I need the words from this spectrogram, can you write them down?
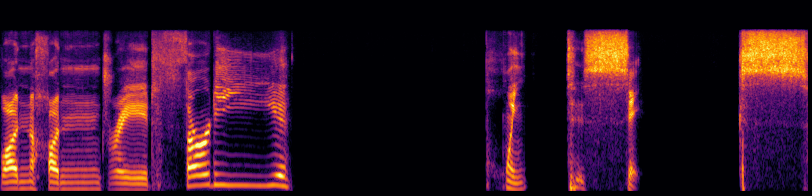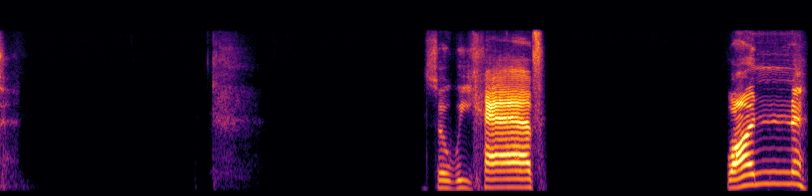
130.6. So we have one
